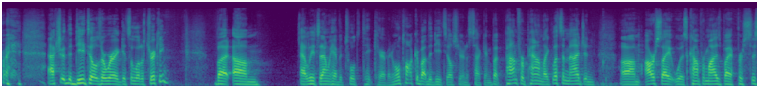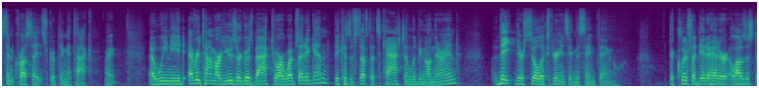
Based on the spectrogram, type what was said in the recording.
Right? Actually, the details are where it gets a little tricky. But um, at least then we have a tool to take care of it. And we'll talk about the details here in a second. But pound for pound, like let's imagine um, our site was compromised by a persistent cross-site scripting attack, right? Uh, we need, every time our user goes back to our website again, because of stuff that's cached and living on their end, they, they're still experiencing the same thing. The Clear Site data header allows us to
